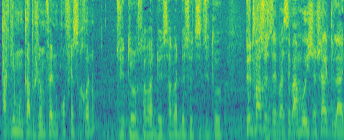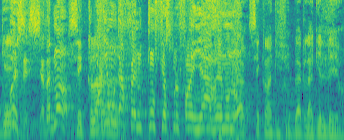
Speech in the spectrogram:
Pas quelqu'un qui me faire une confiance encore, non? Du tout, ça va de, ça va de du tout. De toute façon, c'est pas, pas Moïse Jean-Charles qui l'a gueule. Oui, c'est certainement. C'est clair. Pas quelqu'un qui a fait une confiance pour le faire, il y a avec nous, non? C'est clair qui fait blague la gueule d'ailleurs.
